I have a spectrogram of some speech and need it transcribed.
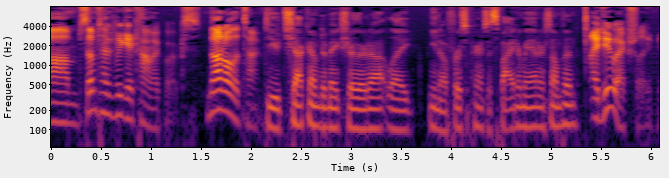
Um, sometimes we get comic books, not all the time. Do you check them to make sure they're not like you know first appearance of Spider-Man or something? I do actually,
